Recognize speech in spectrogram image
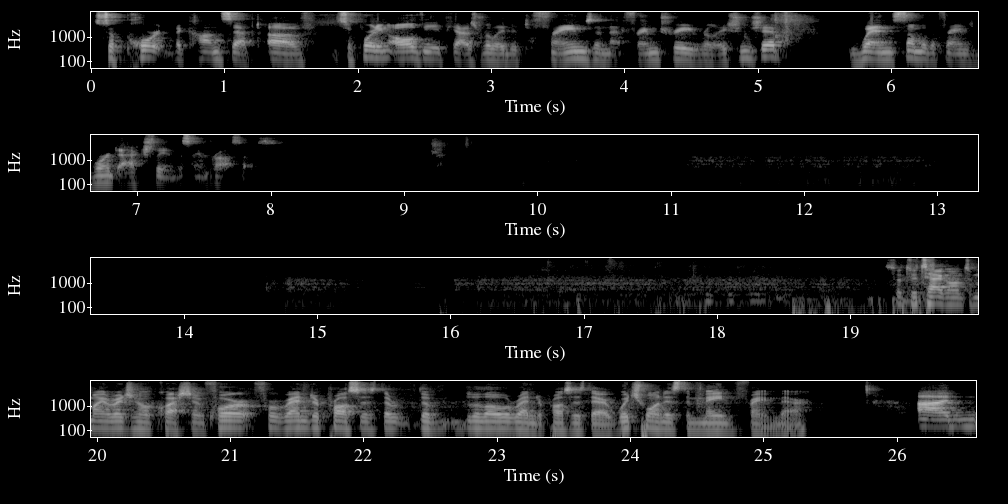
support the concept of supporting all the APIs related to frames and that frame tree relationship when some of the frames weren't actually in the same process. So to tag on to my original question, for for render process, the the below render process there, which one is the main frame there? Uh,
